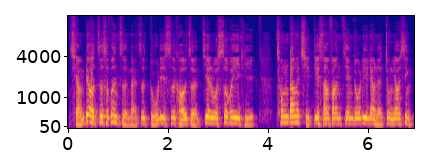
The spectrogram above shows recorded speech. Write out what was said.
强调知识分子乃至独立思考者介入社会议题，充当起第三方监督力量的重要性。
